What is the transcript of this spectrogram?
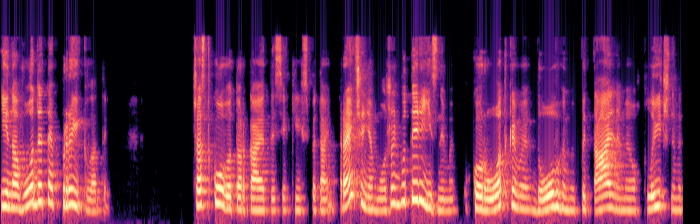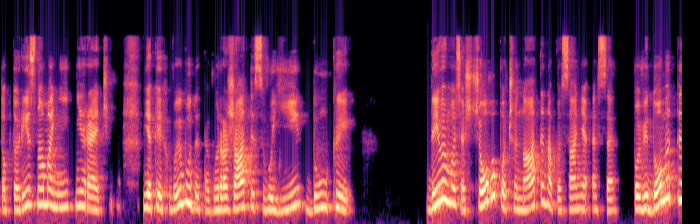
і наводите приклади. Частково торкаєтесь якихось питань. Речення можуть бути різними: короткими, довгими, питальними, окличними, тобто різноманітні речення, в яких ви будете виражати свої думки. Дивимося, з чого починати написання есе. Повідомити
